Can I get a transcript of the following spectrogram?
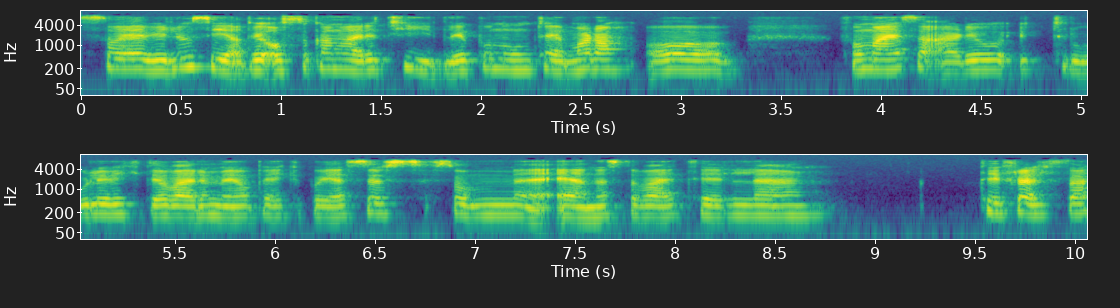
så, jeg vil jo si at vi også kan være tydelige på noen temaer. Da. Og for meg så er det jo utrolig viktig å være med og peke på Jesus som eneste vei til, uh, til frelse.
